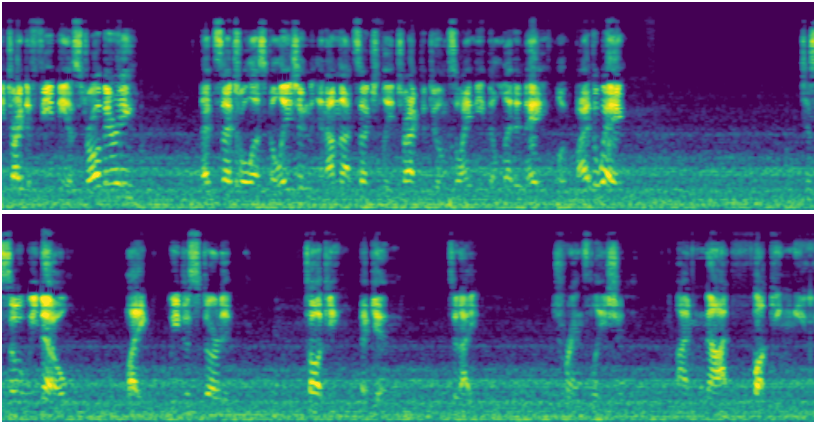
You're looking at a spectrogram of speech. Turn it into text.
He tried to feed me a strawberry. That's sexual escalation, and I'm not sexually attracted to him, so I need to let him. Hey, look. By the way, just so we know, like we just started talking again tonight. Translation. I'm not fucking you.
